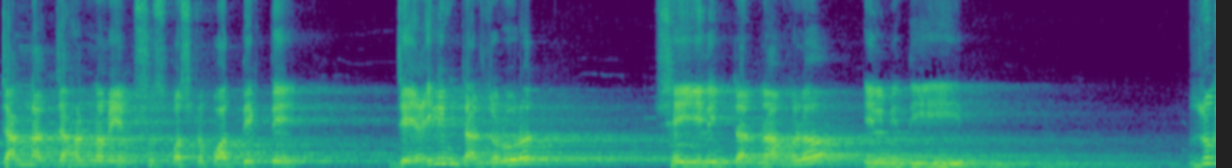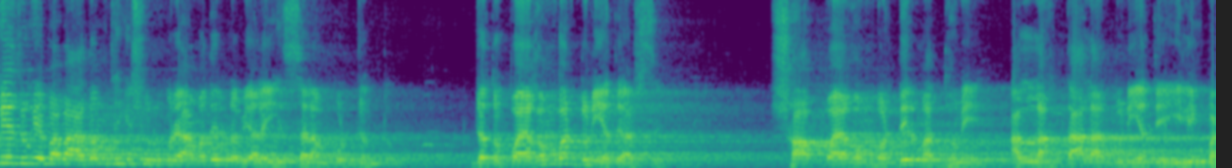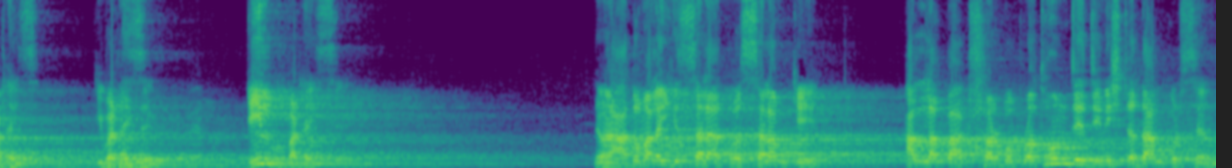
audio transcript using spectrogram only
জান্নাত জাহান্নামের সুস্পষ্ট পথ দেখতে যে ইলিমটার জরুরত, সেই ইলিমটার নাম হলো ইলমি দিন। যুগে যুগে বাবা আদম থেকে শুরু করে আমাদের নবী আলাইহিসালাম পর্যন্ত যত পয়াগম্বর দুনিয়াতে আসছে, সব পয়াগম্বরদের মাধ্যমে আল্লাহ তালা দুনিয়াতে ইলিম পাঠাইছে। কি পাঠাইছে? ইলম পাঠাইছে। যেমন আদম আলাইহিসালামকে আল্লাহ পাক সর্বপ্রথম যে জিনিসটা দান করছেন,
